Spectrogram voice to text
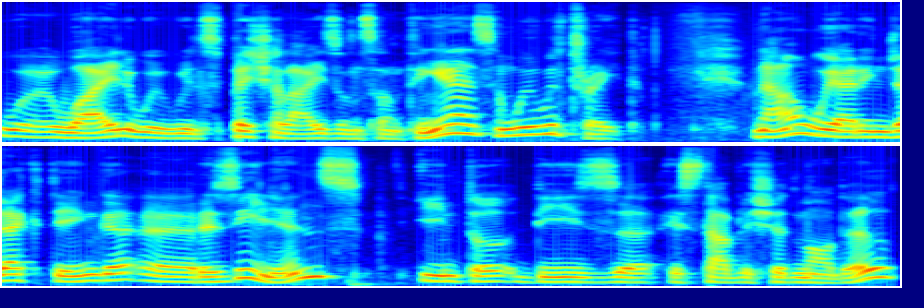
while we will specialize on something else and we will trade. Now we are injecting uh, resilience into this uh, established model.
